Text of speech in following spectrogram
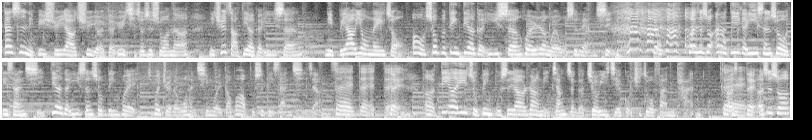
但是你必须要去有一个预期，就是说呢，你去找第二个医生。你不要用那一种哦，说不定第二个医生会认为我是良性，对，或者是说啊，第一个医生说我第三期，第二个医生说不定会会觉得我很轻微，搞不好不是第三期这样子。对对对。对呃，第二医嘱并不是要让你将整个就医结果去做翻盘，而对对，而是说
